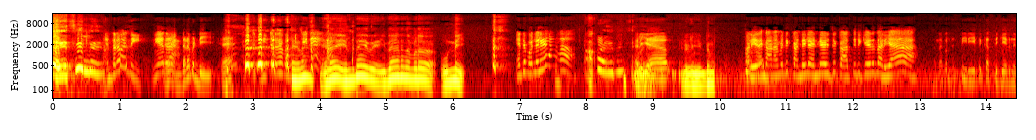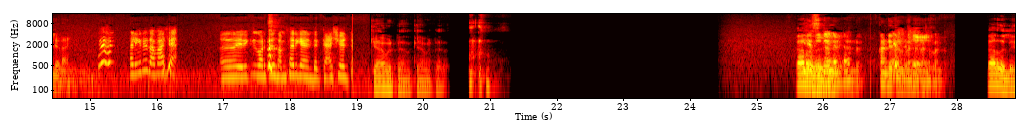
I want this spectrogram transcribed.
രഹസ്യല്ലേ? എന്താ നീ ഏതാ? എടാ എടാ എന്താ ഇത്? ഇതാണ് നമ്മുടെ ഉണ്ണി. എന്റെ പൊന്നലിയാ വീണ്ടും അളിയനെ കാണാൻ വേണ്ടി കണ്ണിൽ എന്നെ ഒഴിച്ച് കാത്തിരിക്കായിരുന്നു അളിയാ. തിരിയിട്ട് കത്തിക്കായിരുന്നില്ലടാ. അളിയന് തമാശ. എനിക്ക് കുറച്ച് സംസാരിക്കാനുണ്ട്. കാണുന്നില്ലേ? കണ്ടോ കണ്ടു കണ്ടു കണ്ടു കണ്ടു കാണുന്നില്ലേ?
